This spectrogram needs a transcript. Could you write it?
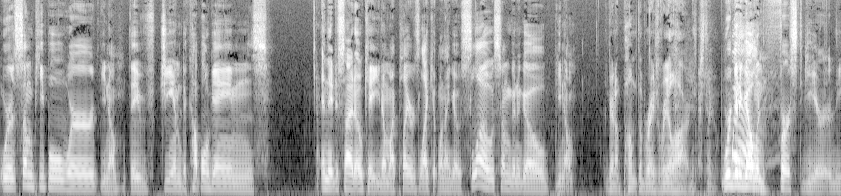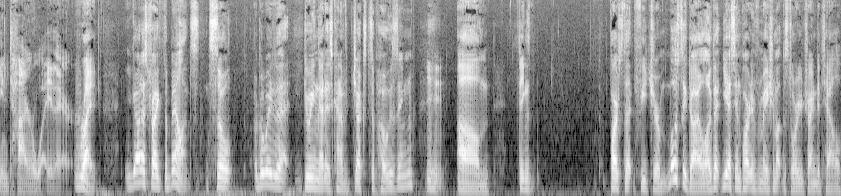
Whereas some people were, you know, they've GM'd a couple games and they decide, okay, you know, my players like it when I go slow, so I'm going to go, you know, You're gonna pump the brakes real hard. Like, we're going to go in first gear the entire way there. Right. You got to strike the balance. So a good way to that, doing that is kind of juxtaposing Mhm. um, things, parts that feature mostly dialogue that yes, impart information about the story you're trying to tell.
